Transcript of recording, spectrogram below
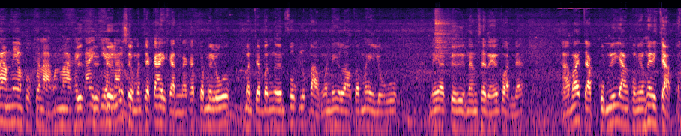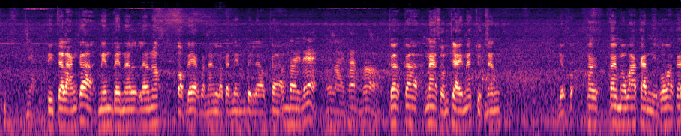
ตามแนวปกฉลากมันมาใกคือล้คือๆเคียงคือกันรู้สึกมันจะใกล้กันนะครับ ก็ไม่รู้มันจะบังเอิญฟุกหรือเปล่าวันนี้เราก็ไม่รู้ นี่ก็คือนำเสนอก่อนนะถามว่าจับกลุ่มหรือยังผมยังไม่ได้จับเนี่ยตีตารางก็เน้นไปนั้นแล้วเนาะตอบแรกวันนั้นเราก็เน้นไปแล้วก็บันไดแรกหลายๆท่านก็ ก็ก็น่าสนใจนะจุดนั้น เดี๋ยวค่อยค่อยมาว่ากันนี่เพราะว่าก็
